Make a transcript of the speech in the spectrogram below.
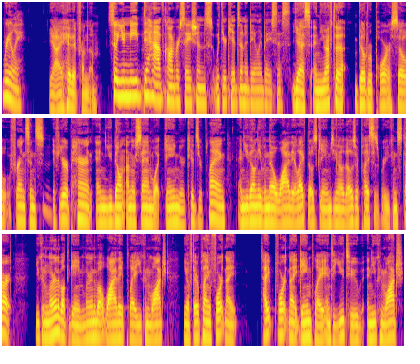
Really? Yeah, I hid it from them. So you need to have conversations with your kids on a daily basis. Yes, and you have to build rapport. So, for instance, mm. if you're a parent and you don't understand what game your kids are playing and you don't even know why they like those games, you know, those are places where you can start. You can learn about the game, learn about why they play. You can watch, you know, if they're playing Fortnite, type Fortnite gameplay into YouTube and you can watch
